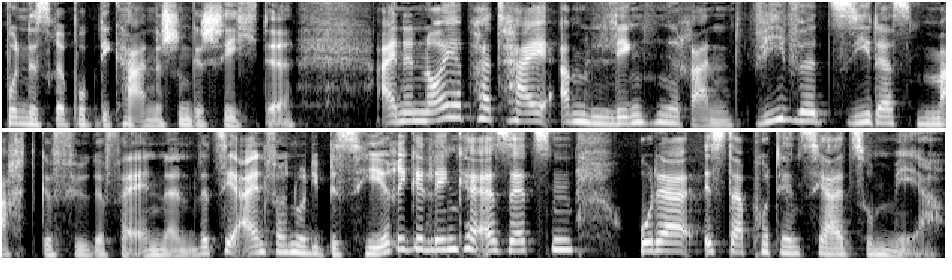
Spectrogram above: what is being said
bundesrepublikanischen Geschichte. Eine neue Partei am linken Rand. Wie wird sie das Machtgefüge verändern? Wird sie einfach nur die bisherige Linke ersetzen oder ist da Potenzial zu mehr?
